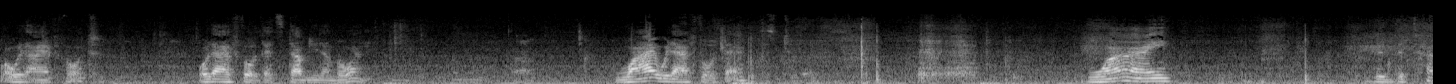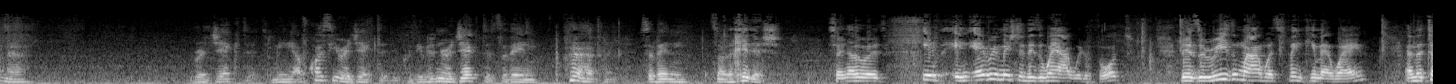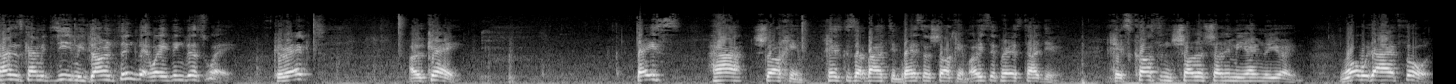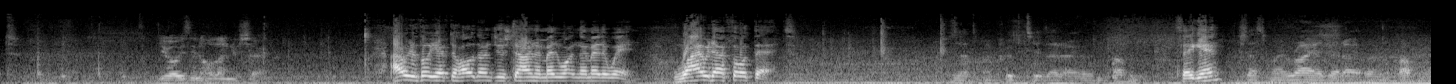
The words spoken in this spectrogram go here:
What would I have thought? Would I have thought? That's W number one. Why would I have thought that? Why did the Tana reject it? Meaning, of course he rejected it because he didn't reject it. So then, so then it's not a chiddush. So in other words, if in every mission there's a way I would have thought, there's a reason why I was thinking that way, and the Tana is coming to teach me don't think that way, think this way. Correct? Okay. Base ha shlachim, cheskes abatim, base ha shlachim, oise peres tadir, cheskosin shalosh shalim miyayim liyoyim. What would I have thought? You always need to hold on your shirt. I would have thought you have to hold on to your star no matter what, no matter when. Why would I have thought that? because that's my proof to that I own property. Say again? Because that's my raya that I own the property.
